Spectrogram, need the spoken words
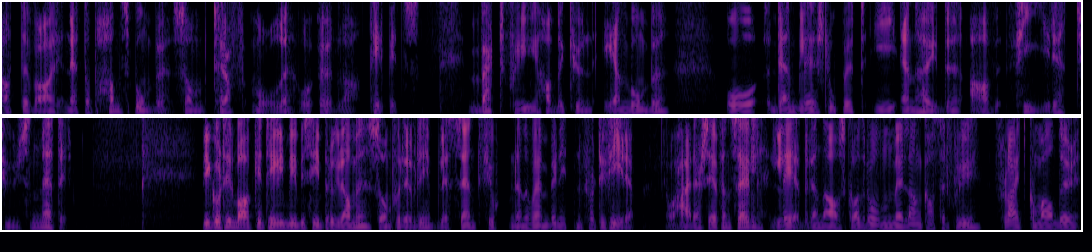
at det var nettopp hans bombe som traff målet og ødela Tirpitz. Hvert fly hadde kun én bombe, og den ble sluppet i en høyde av 4000 meter. Vi går tilbake til BBC-programmet, som for øvrig ble sendt 14.11.1944. Og her er sjefen selv, lederen av skvadronen med langkasterfly, Flight Commander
